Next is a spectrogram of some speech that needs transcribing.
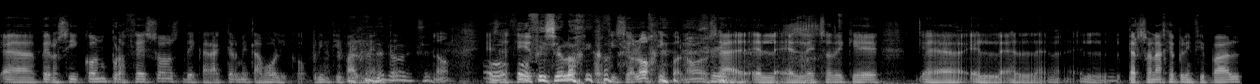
Eh, pero sí con procesos de carácter metabólico, principalmente, ¿no? Es o, decir, fisiológico. fisiológico, ¿no? O sea, el, el hecho de que eh, el, el, personaje principal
